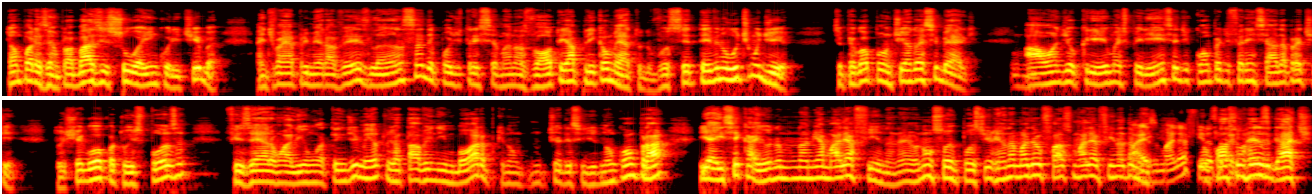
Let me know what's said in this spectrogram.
Então, por exemplo, a base sua aí em Curitiba, a gente vai a primeira vez, lança, depois de três semanas volta e aplica o método. Você teve no último dia. Você pegou a pontinha do iceberg, uhum. aonde eu criei uma experiência de compra diferenciada para ti. Tu chegou com a tua esposa, fizeram ali um atendimento, já estava indo embora, porque não, não, tinha decidido não comprar, e aí você caiu na minha malha fina, né? Eu não sou imposto de renda, mas eu faço malha fina também. Faz malha fina eu faço também. um resgate.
